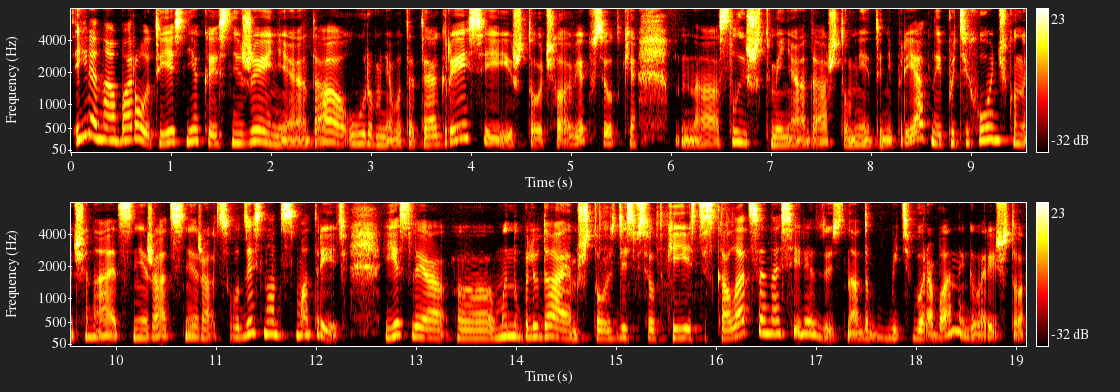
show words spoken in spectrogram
Или наоборот, есть некое снижение да, уровня вот этой агрессии, и что человек все-таки а, слышит меня, да, что мне это неприятно, и потихонечку начинает снижаться, снижаться. Вот здесь надо смотреть если э, мы наблюдаем, что здесь все-таки есть эскалация насилия, здесь надо бить в барабан и говорить, что,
